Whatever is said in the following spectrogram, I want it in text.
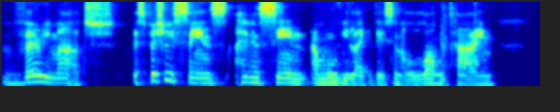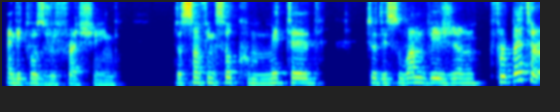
very much, especially since I haven't seen a movie like this in a long time, and it was refreshing. Just something so committed to this one vision, for better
